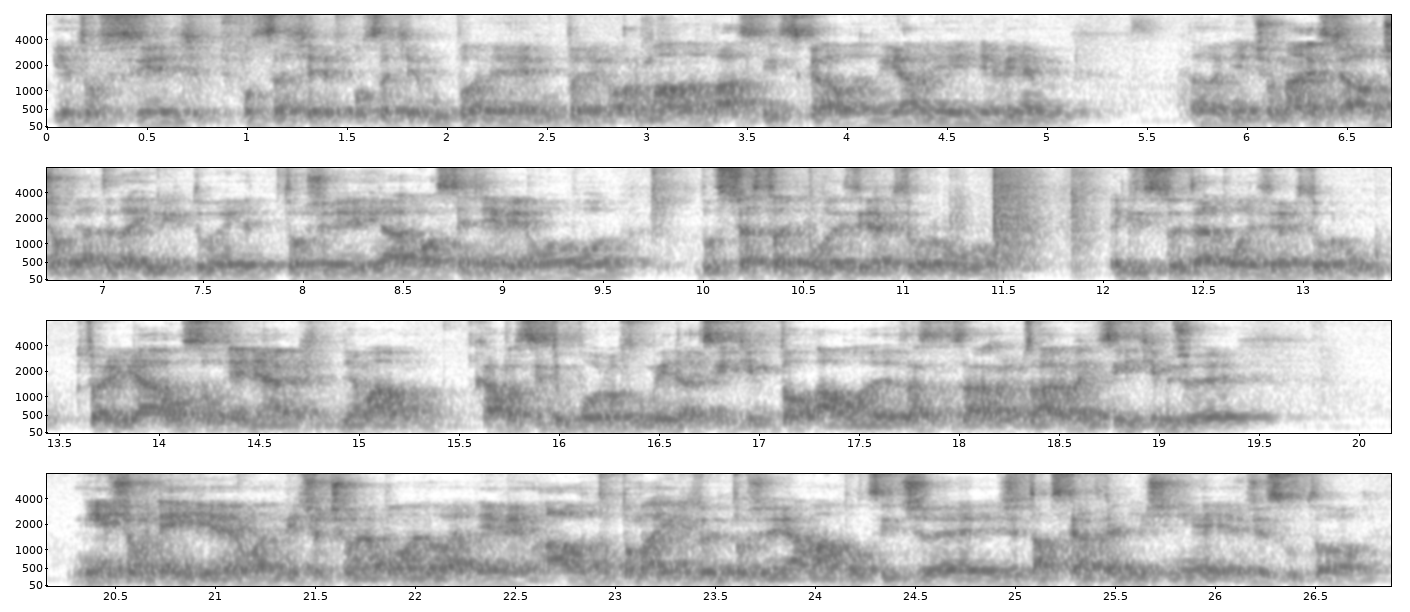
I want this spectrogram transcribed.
je to sieť v podstate, v podstate úplne, úplne normálna, básnická, len ja v nej neviem niečo nájsť. Ale čo mňa teda irituje je to, že ja vlastne neviem, lebo dosť často je poézia, ktorú existuje teda poézia, ktorú, ktorej ja osobne nejak nemám kapacitu porozumieť a cítim to, ale zároveň cítim, že niečo v nej je, len niečo, čo ja pomenovať neviem. Ale toto ma irituje to, že ja mám pocit, že, že tam skrátka nič nie je, že sú to,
